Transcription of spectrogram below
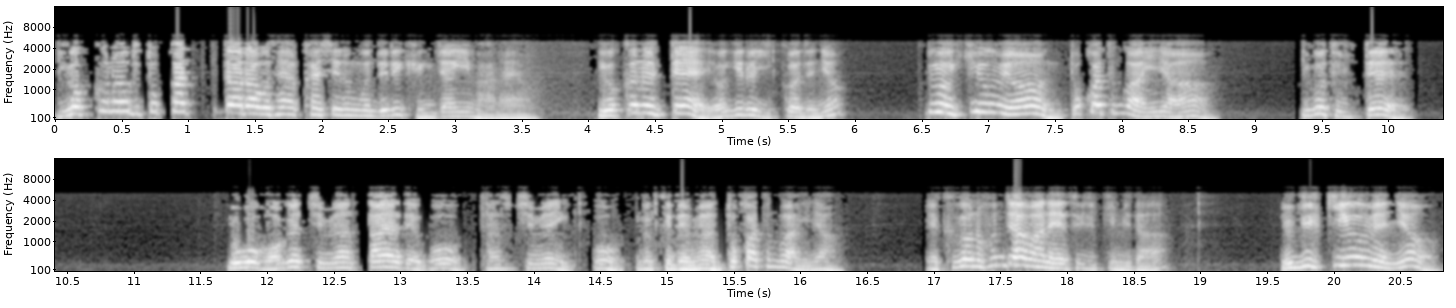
이거 끊어도 똑같다라고 생각하시는 분들이 굉장히 많아요. 이거 끊을 때 여기를 있거든요. 이거 끼우면 똑같은 거 아니냐. 이거 둘 때 요거 먹여치면 따야 되고 단수 치면 있고 이렇게 되면 똑같은 거 아니냐. 예, 그거는 혼자만 해서 읽기입니다. 여기 끼우면요.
